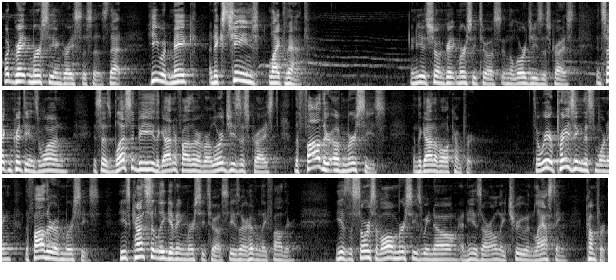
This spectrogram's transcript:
what great mercy and grace this is that he would make an exchange like that. And he has shown great mercy to us in the Lord Jesus Christ. In 2 Corinthians 1, it says, Blessed be the God and Father of our Lord Jesus Christ, the Father of mercies and the God of all comfort. So we are praising this morning the Father of mercies. He's constantly giving mercy to us. He is our Heavenly Father. He is the source of all mercies we know, and He is our only true and lasting comfort.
